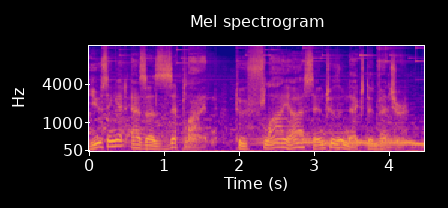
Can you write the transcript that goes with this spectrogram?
using it as a zip line to fly us into the next adventure.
